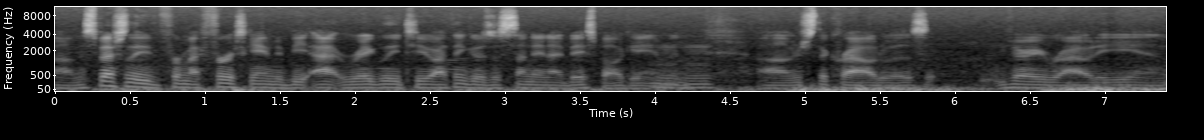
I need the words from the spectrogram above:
um, especially for my first game to be at Wrigley too. I think it was a Sunday night baseball game, and Mm-hmm. um, just the crowd was very rowdy, and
